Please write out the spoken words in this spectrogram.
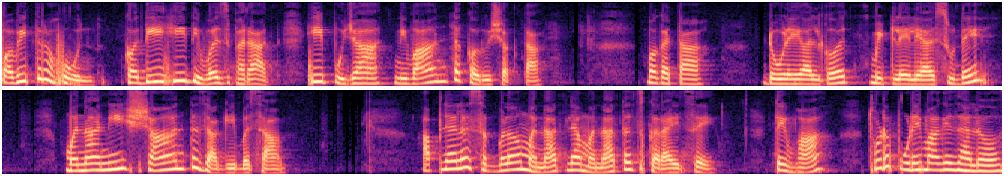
पवित्र होऊन कधीही दिवसभरात ही पूजा निवांत करू शकता. मग आता डोळे अलगत मिटलेले असू दे. मनानी शांत जागी बसा. आपल्याला सगळं मनातल्या मनातच करायचंय. तेव्हा थोडं पुढे मागे झालं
